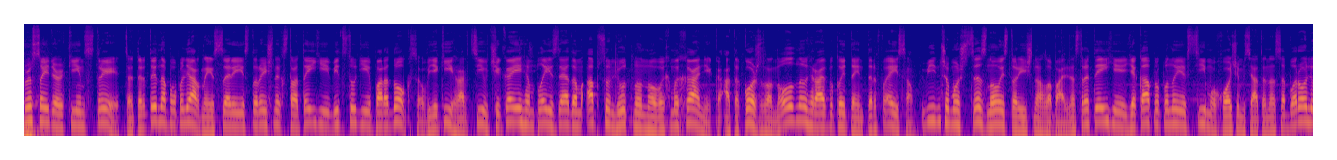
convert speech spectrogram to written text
Crusader Kings 3 це третина популярної серії історичних стратегій від студії Paradox, в якій гравців чекає геймплей з рядом абсолютно нових механік, а також з оновленою графікою та інтерфейсом. В іншому ж це знову історична глобальна стратегія, яка пропонує всім охочим взяти на себе роль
